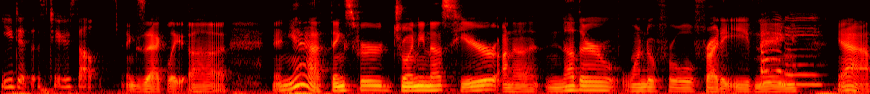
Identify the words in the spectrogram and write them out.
you did this to yourself. Exactly. Uh, and yeah, thanks for joining us here on another wonderful Friday evening. Friday. Yeah.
